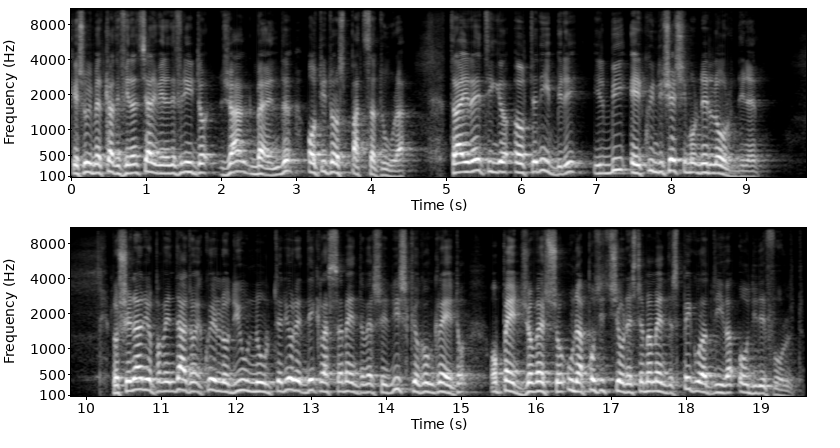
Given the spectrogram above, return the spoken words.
che sui mercati finanziari viene definito junk band o titolo spazzatura. Tra i rating ottenibili il B è il quindicesimo nell'ordine. Lo scenario paventato è quello di un ulteriore declassamento verso il rischio concreto o peggio verso una posizione estremamente speculativa o di default.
